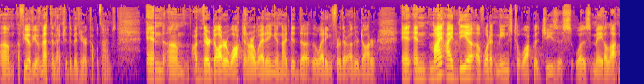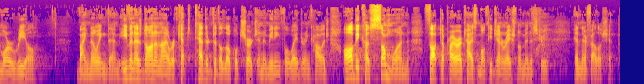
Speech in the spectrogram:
Um, a few of you have met them, actually. They've been here a couple times. And um, our, their daughter walked in our wedding, and I did the, the wedding for their other daughter. And, and my idea of what it means to walk with Jesus was made a lot more real by knowing them, even as Dawn and I were kept tethered to the local church in a meaningful way during college, all because someone thought to prioritize multi generational ministry in their fellowship.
